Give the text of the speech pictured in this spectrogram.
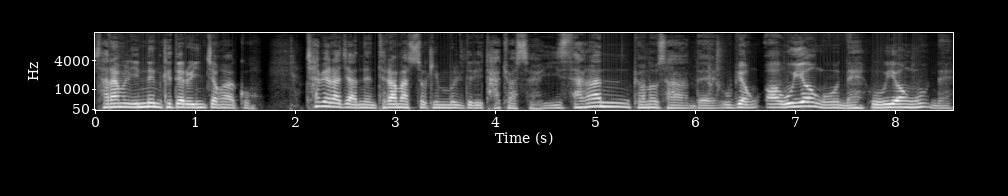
사람을 있는 그대로 인정하고 차별하지 않는 드라마 속 인물들이 다 좋았어요. 이상한 변호사, 네, 우병, 아, 우영우, 네, 우영우, 네.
